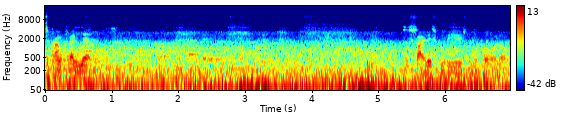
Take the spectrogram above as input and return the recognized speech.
to, come clean now. To say this can be used in the court of law.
